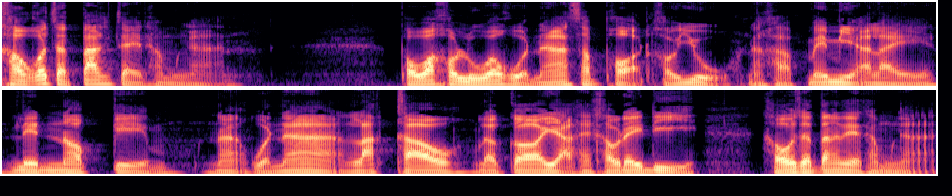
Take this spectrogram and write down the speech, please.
เขาก็จะตั้งใจทำงาน เพราะว่าเขารู้ว่าหัวหน้า support เขาอยู่นะครับไม่มีอะไรเล่นนอกเกมนะหัวหน้ารักเขาแล้วก็อยากให้เขาได้ดี เขาจะตั้งใจทำงาน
